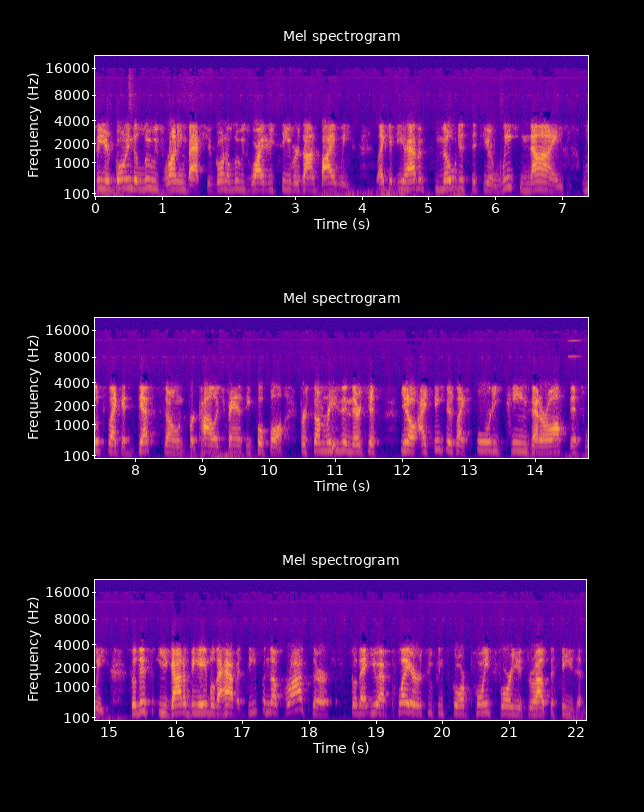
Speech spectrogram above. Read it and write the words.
So you're going to lose running backs. You're going to lose wide receivers on bye weeks. Like if you haven't noticed this year, week nine looks like a death zone for college fantasy football. For some reason, there's just, you know, I think there's like 40 teams that are off this week. So this, you got to be able to have a deep enough roster so that you have players who can score points for you throughout the season.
